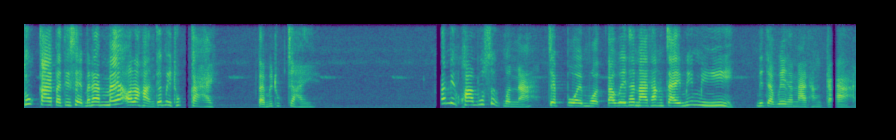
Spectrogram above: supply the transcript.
ทุกข์กายปฏิเสธไม่ได้แม้อรหันต์ก็มีทุกข์กาย แต่ไม่ทุกข์ใจถ้ามีความรู้สึกเหมือนนะเจ็บป่วยหมดแต่เวทนาทางใจไม่มี มีแต่เวทนาทางกาย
